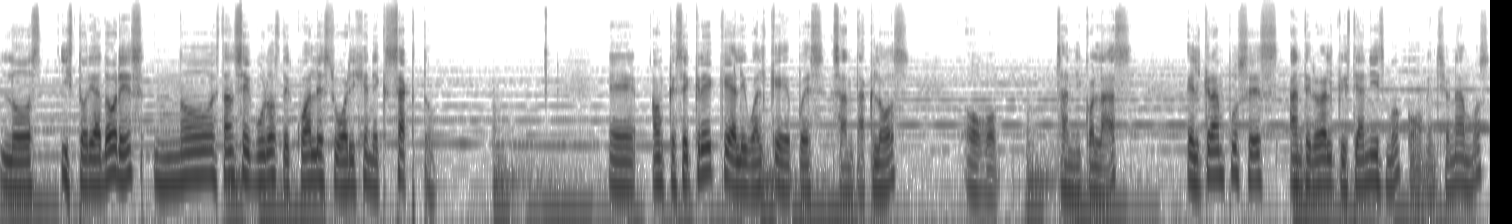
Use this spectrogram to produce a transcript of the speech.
los historiadores no están seguros de cuál es su origen exacto. Eh, aunque se cree que al igual que pues Santa Claus o San Nicolás, el Krampus es anterior al cristianismo, como mencionamos,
